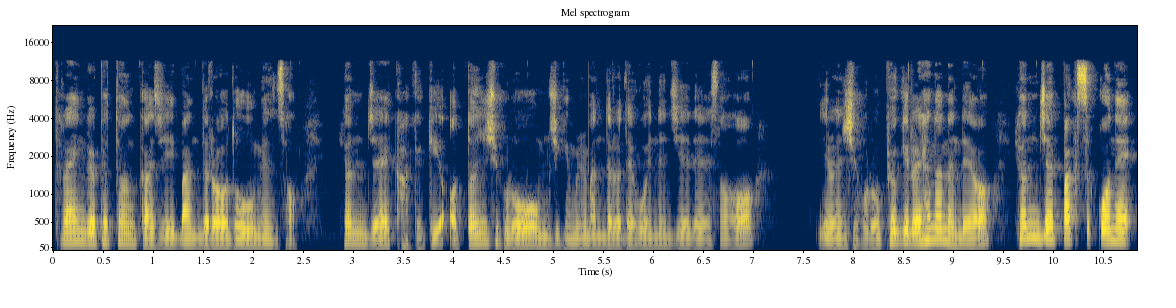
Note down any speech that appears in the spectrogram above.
트라이앵글 패턴까지 만들어 놓으면서 현재 가격이 어떤 식으로 움직임을 만들어내고 있는지에 대해서 이런 식으로 표기를 해놨는데요. 현재 박스권에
